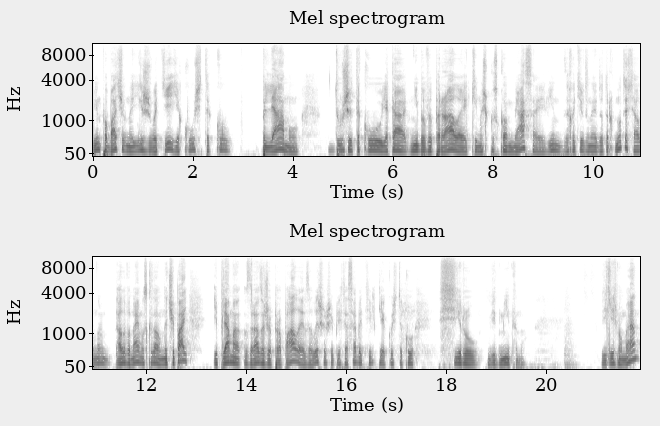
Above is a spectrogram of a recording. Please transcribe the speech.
він побачив на її животі якусь таку пляму, дуже таку, яка ніби випирала якимось куском м'яса, і він захотів до неї доторкнутися, але, але вона йому сказала: не чіпай, і пляма зразу ж пропала, залишивши після себе тільки якусь таку сіру відмітину. В якийсь момент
